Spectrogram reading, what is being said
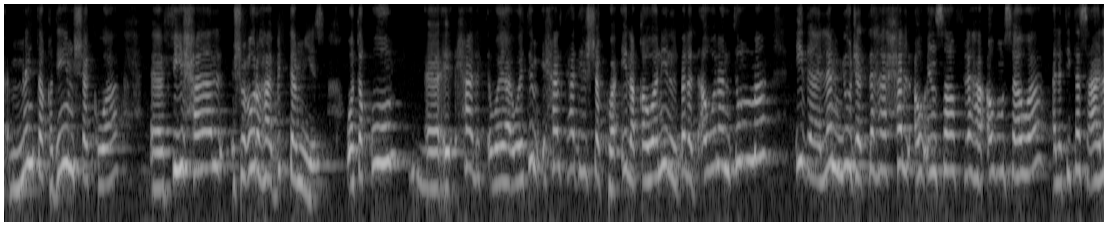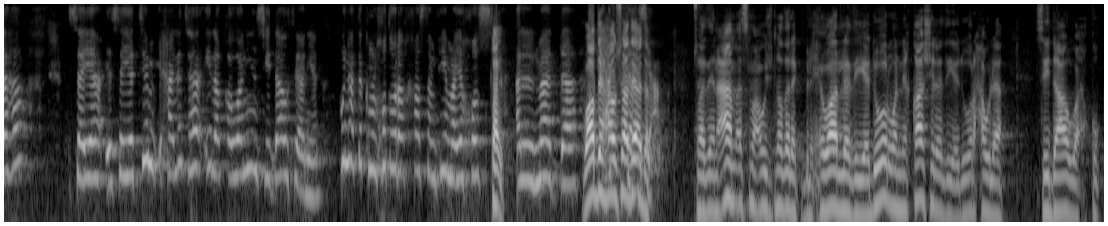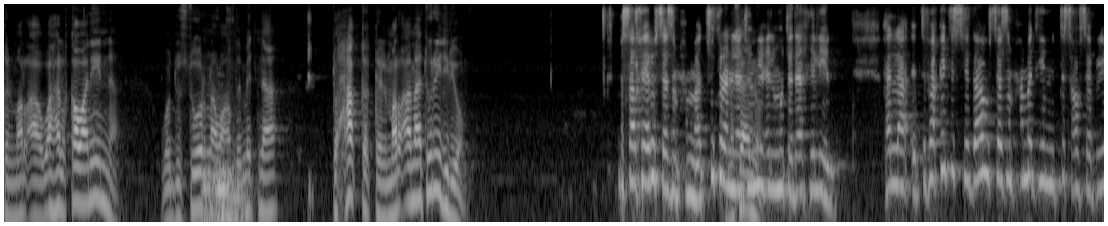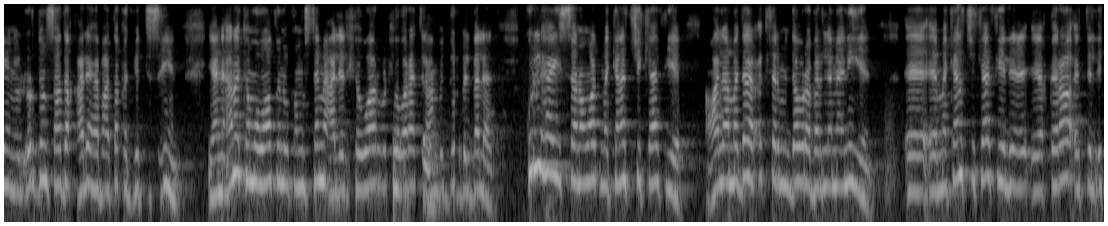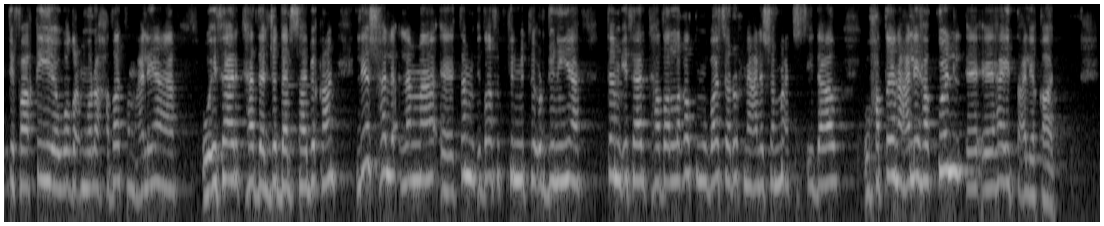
من تقديم شكوى في حال شعورها بالتمييز وتقوم حالة ويتم إحالة هذه الشكوى إلى قوانين البلد أولا ثم إذا لم يوجد لها حل أو إنصاف لها أو مساواة التي تسعى لها سيتم إحالتها إلى قوانين سيداو ثانيا. هنا تكمن الخطورة خاصة فيما يخص طيب. المادة واضحة أستاذ أدم. أستاذ إنعام أسمع وجهة نظرك بالحوار الذي يدور والنقاش الذي يدور حول سيداو وحقوق المرأة وهل قوانيننا ودستورنا وأنظمتنا تحقق للمرأة ما تريد اليوم. مساء الخير أستاذ محمد. شكرا لجميع المتداخلين. هلا اتفاقية السيداو أستاذ محمد هي من 79 والأردن صادق عليها بعتقد بال 90 يعني أنا كمواطن وكمستمع للحوار والحوارات اللي عم بتدور بالبلد كل هاي السنوات ما كانتش كافية على مدار أكثر من دورة برلمانية. ما كانتش كافية لقراءة الاتفاقية ووضع ملاحظاتهم عليها. وإثارة هذا الجدل سابقا، ليش هلا لما تم إضافة كلمة الاردنيات تم إثارة هذا اللغط مباشرة رحنا على شماعة السيداو وحطينا عليها كل هاي التعليقات.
